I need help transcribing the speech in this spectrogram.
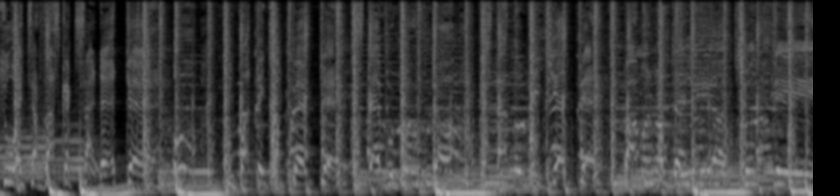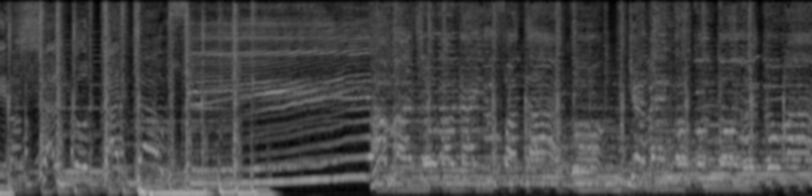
Zua itxardazkak zarete uh, Bate y tapete. Este burrito Gastando billete. Vámonos del lío chuti. Salto ta jauzi. Amacho gauna y un fandango Que vengo con todo el comando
